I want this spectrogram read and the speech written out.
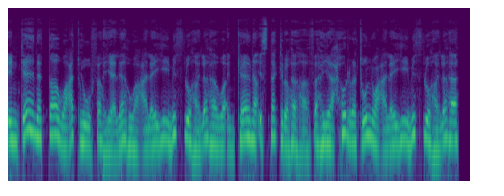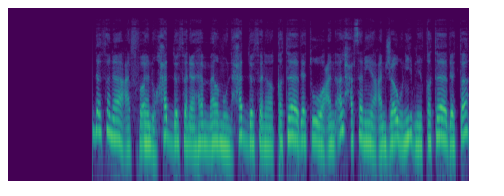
إن كانت طاوعته فهي له عليه مثلها لها وإن كان استكرهها فهي حرة وعليه مثلها لها. حدثنا عفان حدثنا همام حدثنا قتادة عن الحسن عن جون بن قتادة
